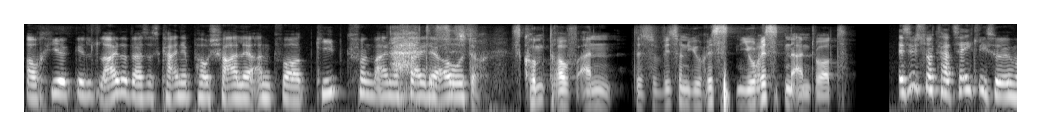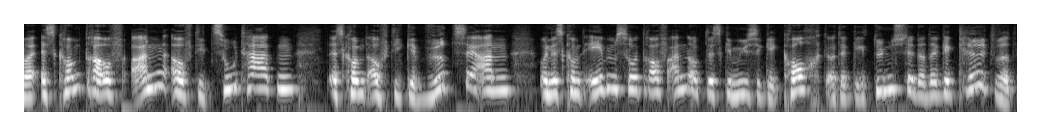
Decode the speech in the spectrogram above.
auch hier gilt leider, dass es keine pauschale Antwort gibt von meiner Ah, Seite das aus. Ist doch, es kommt drauf an. Das ist so wie so eine Juristen, Juristenantwort. Es ist doch tatsächlich so immer, es kommt drauf an, auf die Zutaten, es kommt auf die Gewürze an und es kommt ebenso drauf an, ob das Gemüse gekocht oder gedünstet oder gegrillt wird.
